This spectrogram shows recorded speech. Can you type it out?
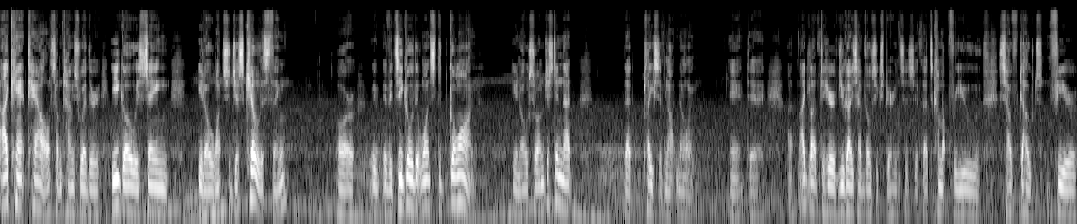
I can't tell sometimes whether ego is saying, you know, wants to just kill this thing, or if it's ego that wants to go on, you know. So I'm just in that that place of not knowing, and uh, I'd love to hear if you guys have those experiences, if that's come up for you, self doubt, and fear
